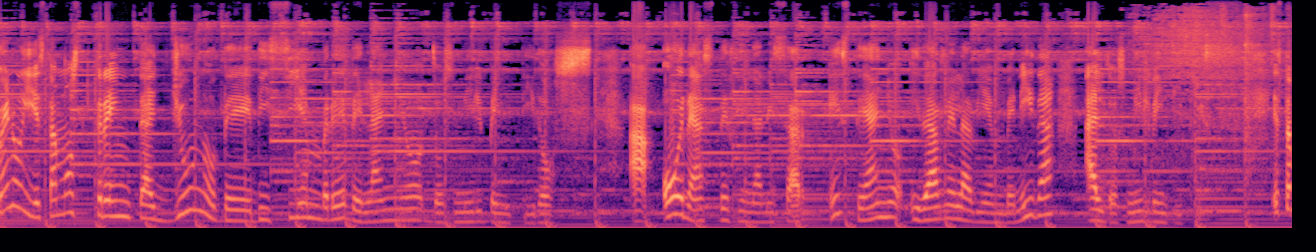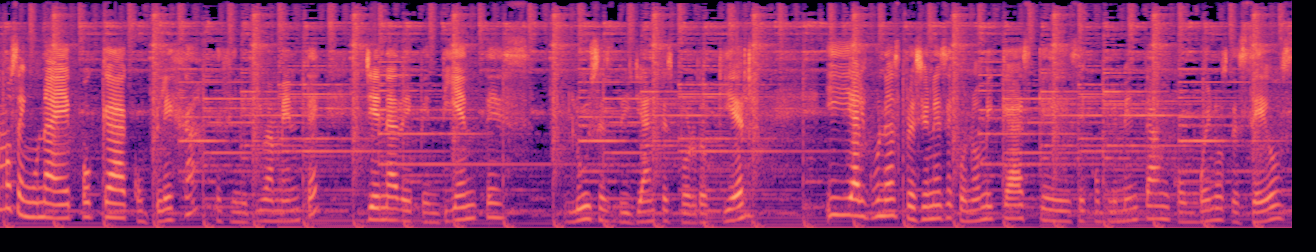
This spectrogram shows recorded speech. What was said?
Bueno, y estamos 31 de diciembre del año 2022, a horas de finalizar este año y darle la bienvenida al 2023. Estamos en una época compleja, definitivamente, llena de pendientes, luces brillantes por doquier y algunas presiones económicas que se complementan con buenos deseos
